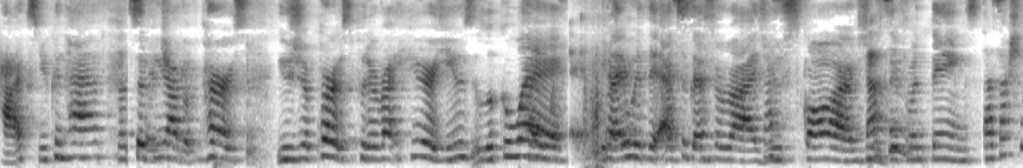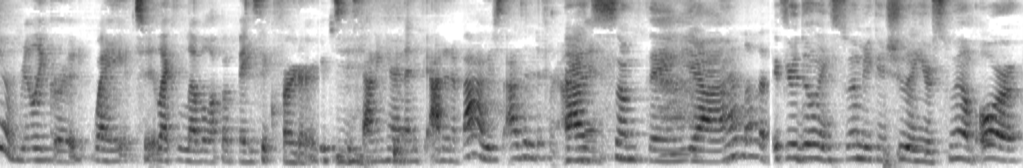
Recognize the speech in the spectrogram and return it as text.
hacks you can have. That's so so if you have a purse, use your purse, put it right here, use it, look Play away, with it. play with it, That's a good- accessorize, use scarves, use that's a- different things. That's actually a really good way to like level up a basic photo. You just be Mhm. standing here, and then if you add in a bag, it just adds in a different Add element. something, yeah. I love that. if you're doing swim, you can shoot in your swim, or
